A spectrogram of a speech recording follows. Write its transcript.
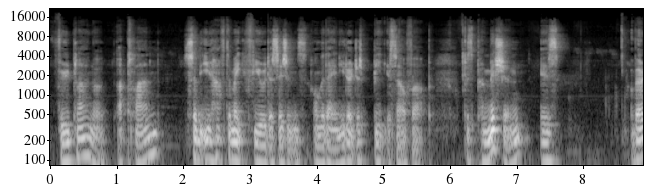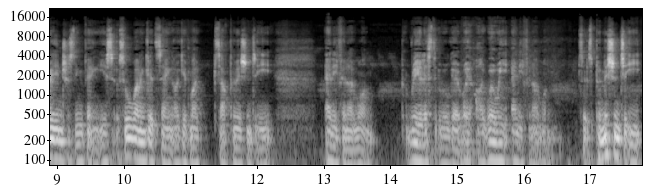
food plan or a plan so that you have to make fewer decisions on the day and you don't just beat yourself up. Because permission is a very interesting thing. It's all well and good saying, I give myself permission to eat anything I want. But realistically, we'll go, well, I will eat anything I want. So it's permission to eat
